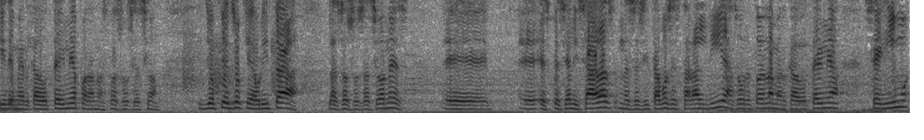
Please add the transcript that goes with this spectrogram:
y de mercadotecnia para nuestra asociación. Yo pienso que ahorita las asociaciones eh, eh, especializadas necesitamos estar al día, sobre todo en la mercadotecnia. Seguimos,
